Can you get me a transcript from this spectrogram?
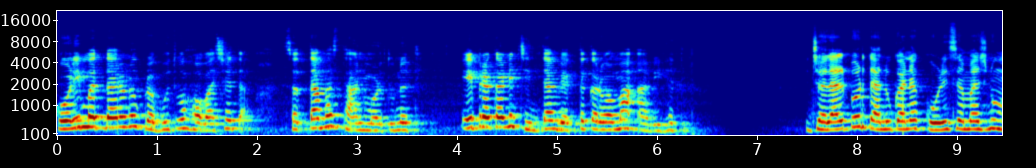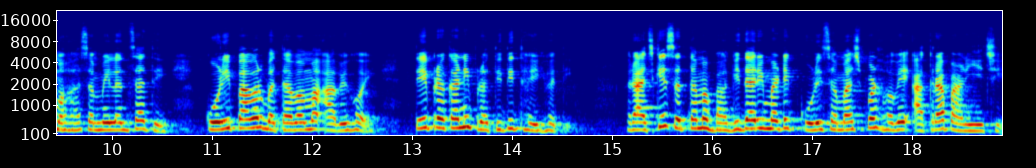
કોળી મતદારોનું પ્રભુત્વ હોવા છતાં સત્તામાં સ્થાન મળતું નથી. એ પ્રકારની ચિંતા વ્યક્ત કરવામાં આવી હતી. જલાલપુર તાલુકાના કોળી સમાજનું મહાસંમેલન સાથે કોળી પાવર બતાવવામાં આવ્યો હોય તે પ્રકારની પ્રતીતિ થઈ હતી. રાજકીય સત્તામાં ભાગીદારી માટે કોળી સમાજ પણ હવે આકરા પાણીએ છે.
